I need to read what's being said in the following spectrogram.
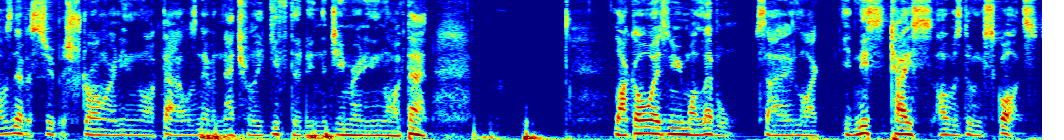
I was never super strong or anything like that. I was never naturally gifted in the gym or anything like that. Like I always knew my level. So like in this case, I was doing squats,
